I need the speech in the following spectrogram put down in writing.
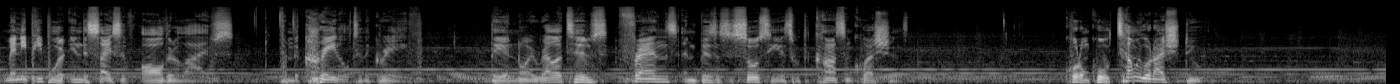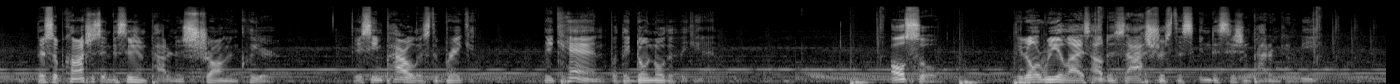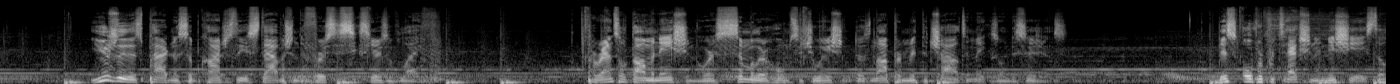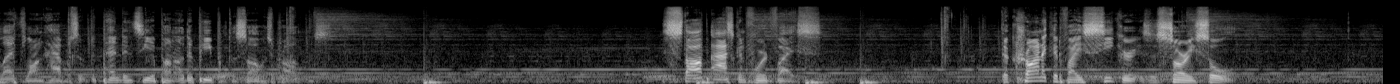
Many people are indecisive all their lives from the cradle to the grave. They annoy relatives, friends, and business associates with the constant questions quote unquote, tell me what I should do. Their subconscious indecision pattern is strong and clear. They seem powerless to break it. They can, but they don't know that they can. Also, they don't realize how disastrous this indecision pattern can be. Usually, this pattern is subconsciously established in the first six years of life. Parental domination or a similar home situation does not permit the child to make his own decisions. This overprotection initiates the lifelong habits of dependency upon other people to solve his problems. Stop asking for advice. The chronic advice seeker is a sorry soul.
